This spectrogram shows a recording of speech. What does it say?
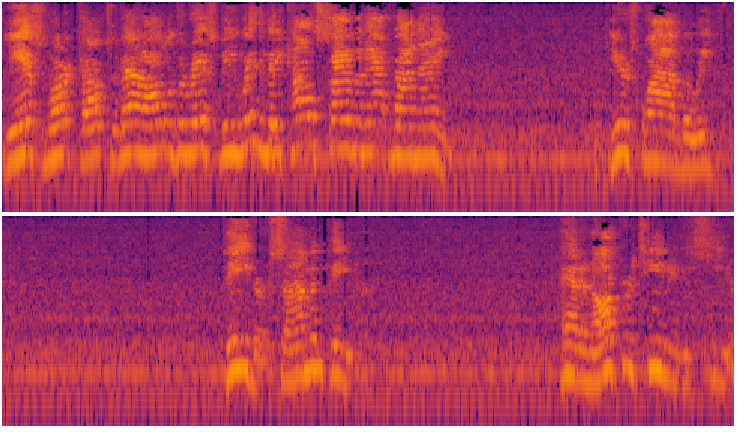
Yes, Mark talks about all of the rest being with him, but he calls Simon out by name. And here's why I believe. Peter, Simon Peter, had an opportunity here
